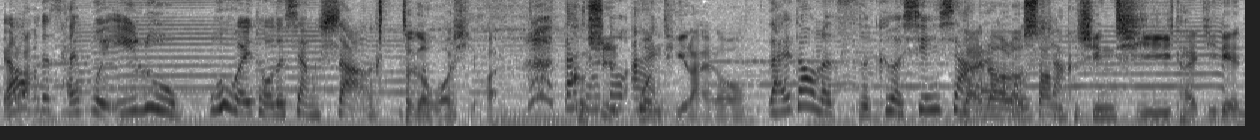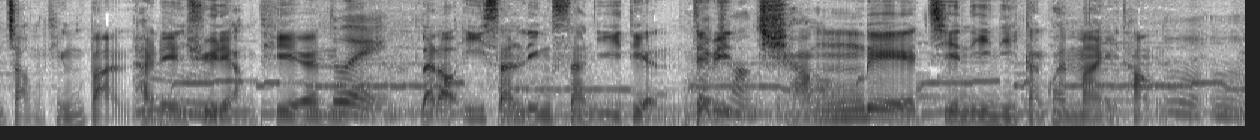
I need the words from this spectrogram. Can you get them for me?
然后我们的财富一路不回头的向上，这个我喜欢。可是问题来喽，来到了此刻，先下来到了上个星期台积电涨停板，还连续两天。对，来到一三零三一点，David 强烈建议你赶快卖一趟。嗯嗯，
